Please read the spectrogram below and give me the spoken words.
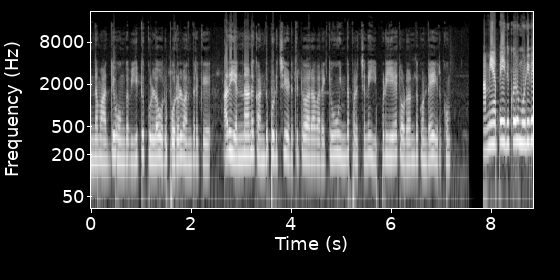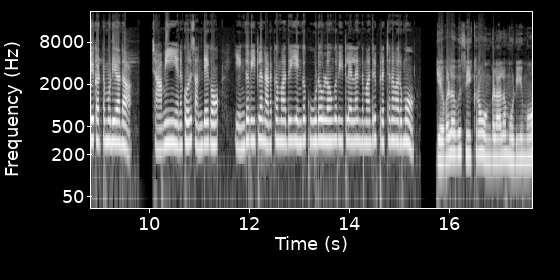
இந்த மாதிரி உங்கள் வீட்டுக்குள்ளே ஒரு பொருள் வந்திருக்கு. அது என்னன்னு கண்டுபிடிச்சி எடுத்துட்டு வர வரைக்கும் இந்த பிரச்சனை இப்படியே தொடர்ந்து கொண்டே இருக்கும். சாமி அப்ப இதுக்கு ஒரு முடிவே கட்ட முடியாதா? சாமி எனக்கு ஒரு சந்தேகம். எங்க வீட்ல நடக்க மாதிரி எங்க கூட உள்ளவங்க வீட்ல எல்லாம் இந்த மாதிரி பிரச்சனை வருமோ? எவ்வளவு சீக்கிரம் உங்களால் முடியுமோ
